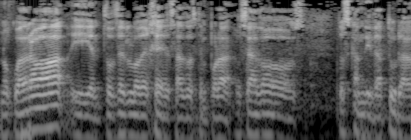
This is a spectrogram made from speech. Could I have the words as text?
no cuadraba y entonces lo dejé esas dos temporadas. O sea, dos, dos candidaturas.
